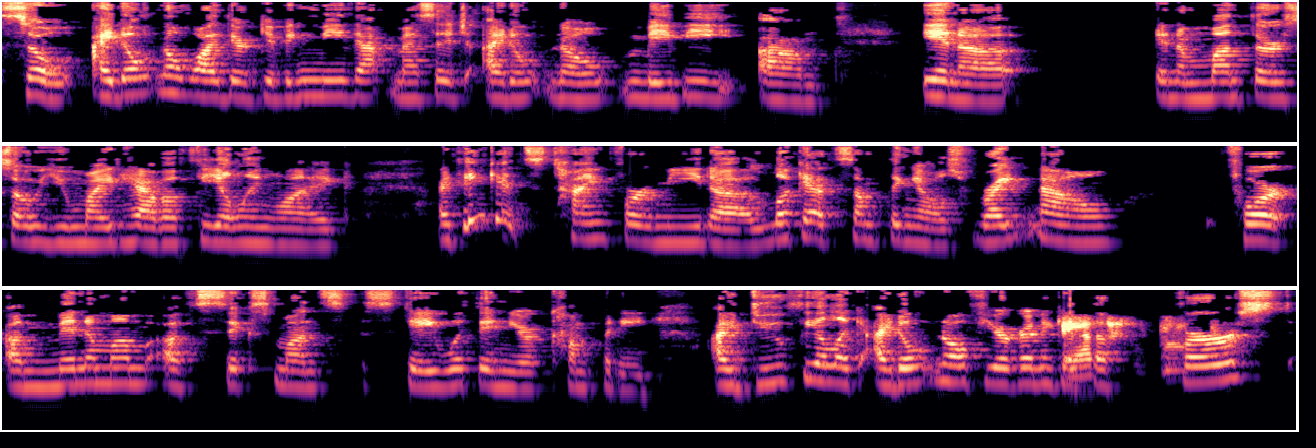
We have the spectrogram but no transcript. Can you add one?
so I don't know why they're giving me that message. I don't know. Maybe um, in a in a month or so, you might have a feeling like, I think it's time for me to look at something else. Right now, for a minimum of six months, stay within your company. I do feel like, I don't know if you're going to get Absolutely. the first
